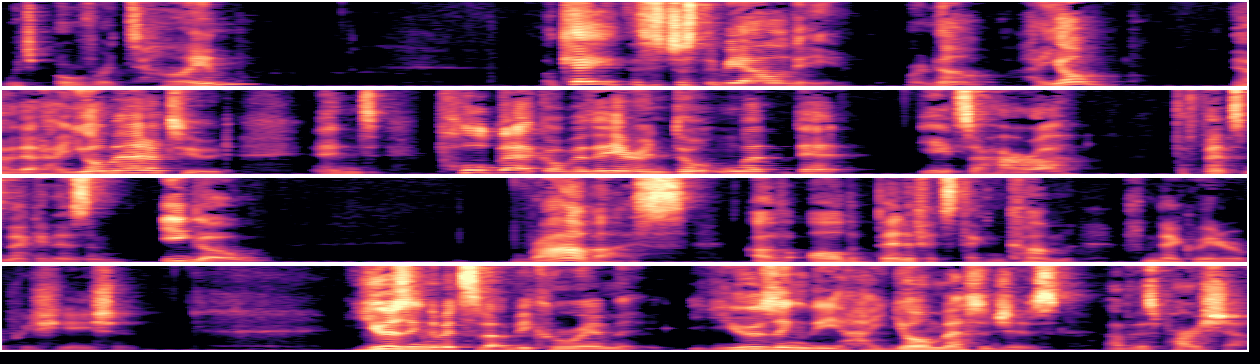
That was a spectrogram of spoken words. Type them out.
which over time, okay, this is just the reality. Or no, hayom. You have that hayom attitude. and pull back over there and don't let that Yetzer Hara defense mechanism, ego, rob us of all the benefits that can come from that greater appreciation. Using the mitzvah of Bikurim, using the Hayom messages of this Parsha,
